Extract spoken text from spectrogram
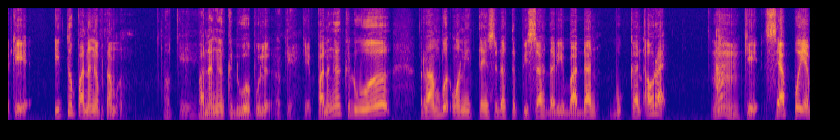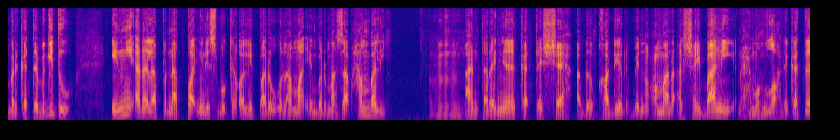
Okey, itu pandangan pertama. Okey Pandangan kedua pula. Okey. Okey, pandangan kedua, rambut wanita yang sudah terpisah dari badan bukan aurat. Hmm. Okey, siapa yang berkata begitu? Ini adalah pendapat yang disebutkan oleh para ulama yang bermazhab Hambali. Hmm. Antaranya kata Syekh Abdul Qadir bin Umar Al-Syaibani rahimahullah dia kata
